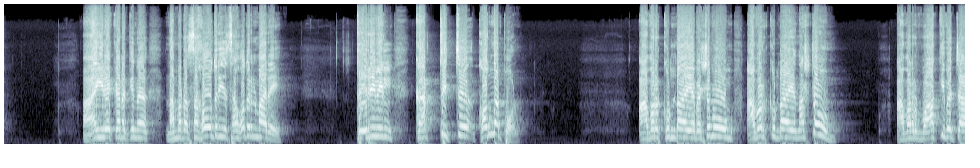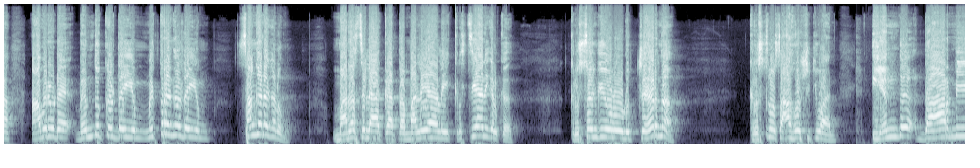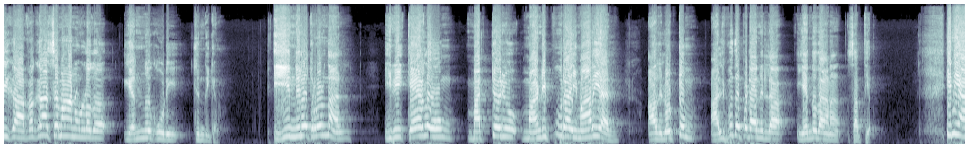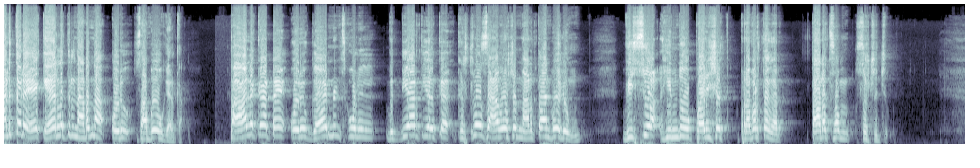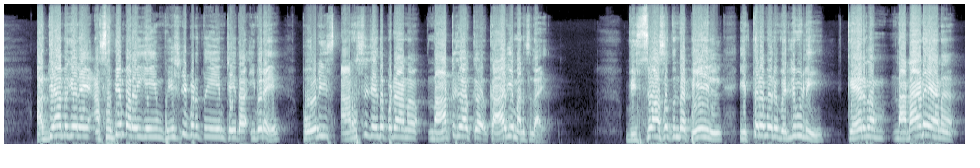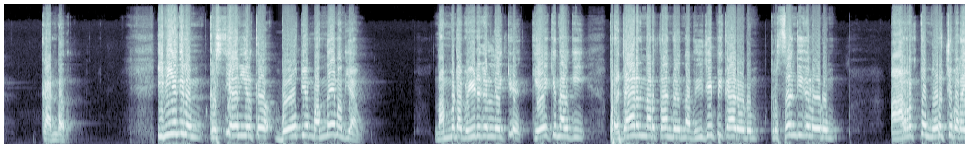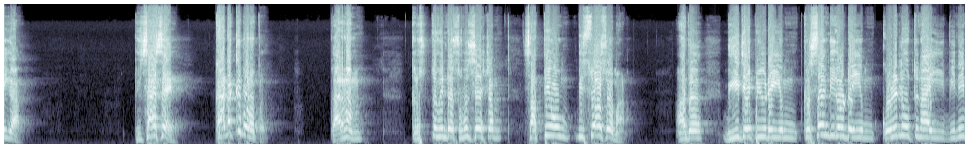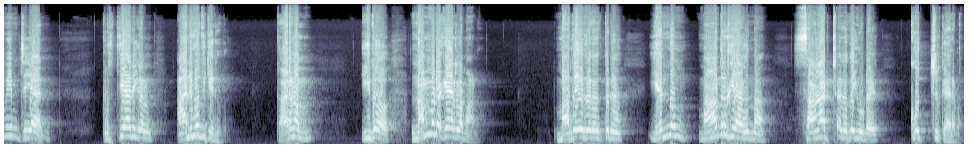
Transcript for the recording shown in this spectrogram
ആയിരക്കണക്കിന് നമ്മുടെ സഹോദരി സഹോദരന്മാരെ തെരുവിൽ കത്തിച്ച് കൊന്നപ്പോൾ അവർക്കുണ്ടായ വിഷമവും അവർക്കുണ്ടായ നഷ്ടവും അവർ വാക്കിവെച്ച അവരുടെ ബന്ധുക്കളുടെയും മിത്രങ്ങളുടെയും സങ്കടങ്ങളും മനസ്സിലാക്കാത്ത മലയാളി ക്രിസ്ത്യാനികൾക്ക് ക്രിസ്തങ്കികളോട് ചേർന്ന് ക്രിസ്മസ് ആഘോഷിക്കുവാൻ എന്ത് ധാർമ്മിക അവകാശമാണുള്ളത് എന്ന് കൂടി ചിന്തിക്കണം. ഈ നില തുടർന്നാൽ ഇനി കേരളവും മറ്റൊരു മണിപ്പൂരായി മാറിയാൽ അതിലൊട്ടും അത്ഭുതപ്പെടാനില്ല എന്നതാണ് സത്യം. ഇനി അടുത്തിടെ കേരളത്തിൽ നടന്ന ഒരു സംഭവം കേൾക്കാം. പാലക്കാട്ടെ ഒരു ഗവൺമെന്റ് സ്കൂളിൽ വിദ്യാർത്ഥികൾക്ക് ക്രിസ്മസ് ആഘോഷം നടത്താൻ പോലും വിശ്വ ഹിന്ദു പരിഷത്ത് പ്രവർത്തകർ തടസ്സം സൃഷ്ടിച്ചു. അധ്യാപകരെ അസഭ്യം പറയുകയും ഭീഷണിപ്പെടുത്തുകയും ചെയ്ത ഇവരെ പോലീസ് അറസ്റ്റ് ചെയ്തപ്പോഴാണ് നാട്ടുകാർക്ക് കാര്യം മനസ്സിലായത്. വിശ്വാസത്തിന്റെ പേരിൽ ഇത്തരമൊരു വെല്ലുവിളി കേരളം നടാടെയാണ് കണ്ടത്. ഇനിയെങ്കിലും ക്രിസ്ത്യാനികൾക്ക് ബോധ്യം വന്നേ മതിയാകും. നമ്മുടെ വീടുകളിലേക്ക് കേക്ക് നൽകി പ്രചാരണം നടത്താൻ വരുന്ന ബി ജെ പിക്കാരോടും ക്രിസംഗികളോടും അറുത്ത് മുറിച്ച് പറയുക. പിശാസെ കടക്ക് പുറത്ത്. കാരണം ക്രിസ്തുവിന്റെ സുവിശേഷം സത്യവും വിശ്വാസവുമാണ്. അത് ബി ജെ പിയുടെയും ക്രിസംഗികളുടെയും കുഴലൂത്തിനായി വിനിമയം ചെയ്യാൻ ക്രിസ്ത്യാനികൾ അനുവദിക്കരുത്. കാരണം ഇത് നമ്മുടെ കേരളമാണ്. മതേതരത്തിന് എന്നും മാതൃകയാകുന്ന സാക്ഷരതയുടെ കൊച്ചു കേരളം.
